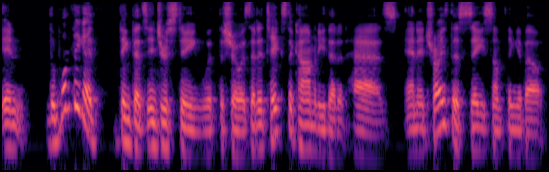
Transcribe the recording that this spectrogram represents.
and the one thing I think that's interesting with the show is that it takes the comedy that it has and it tries to say something about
